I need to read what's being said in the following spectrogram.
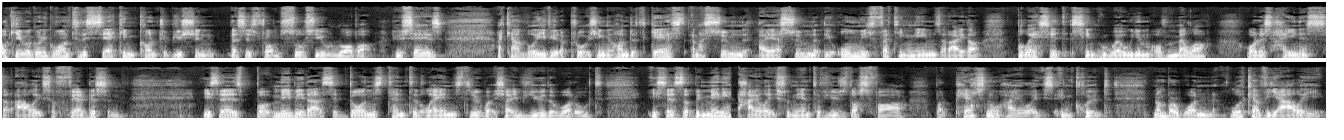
Okay, we're going to go on to the second contribution. This is from Socio Robert, who says, "I can't believe you're approaching the hundredth guest, and assume that I assume that the only fitting names are either Blessed Saint William of Miller or His Highness Sir Alex of Ferguson." He says, but maybe that's the Don's tinted lens through which I view the world. He says there have been many highlights from the interviews thus far, but personal highlights include number one, Luca Vialli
